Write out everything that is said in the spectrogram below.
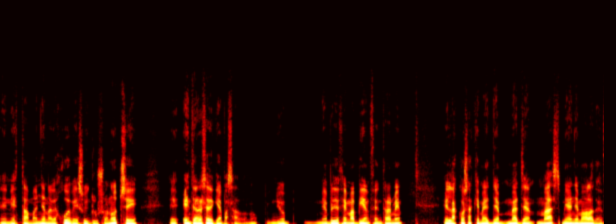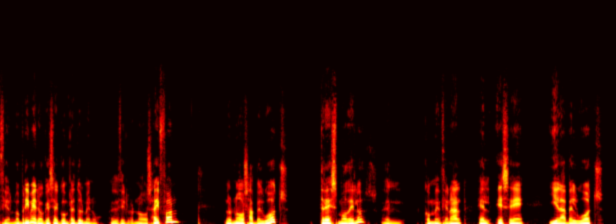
en esta mañana de jueves o incluso anoche, eh, enterarse de qué ha pasado. ¿no? Yo me apetece más bien centrarme en las cosas que más me han llamado la atención. Lo primero, que es el completo del menú, es decir, los nuevos iPhone, los nuevos Apple Watch, tres modelos, el convencional, el SE y el Apple Watch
